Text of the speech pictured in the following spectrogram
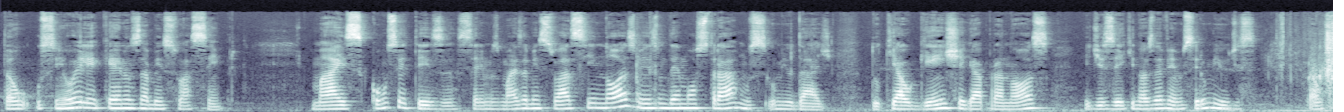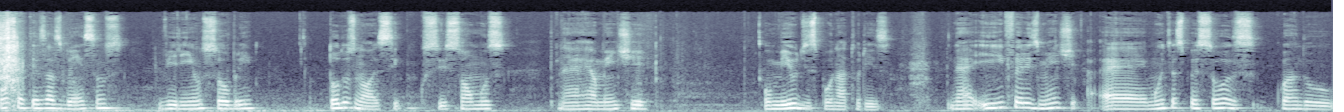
Então, o Senhor ele quer nos abençoar sempre. Mas com certeza seremos mais abençoados se nós mesmos demonstrarmos humildade do que alguém chegar para nós e dizer que nós devemos ser humildes. Então, com certeza as bênçãos viriam sobre todos nós, se, se somos né, realmente humildes por natureza. Né? E infelizmente, é, muitas pessoas, quando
